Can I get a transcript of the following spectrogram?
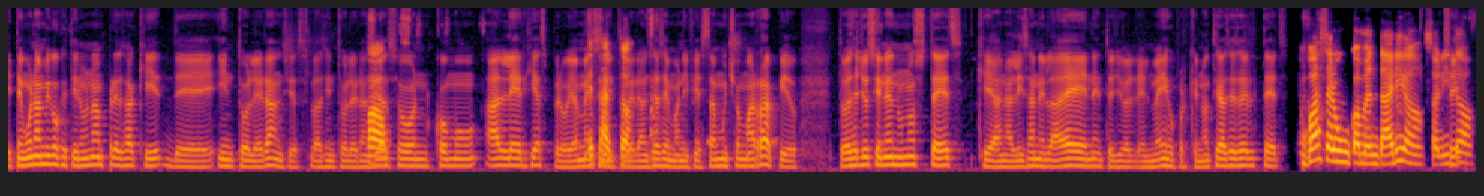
y tengo un amigo que tiene una empresa aquí de intolerancias las intolerancias son como alergias pero obviamente la intolerancia se manifiesta mucho más rápido entonces ellos tienen unos tests que analizan el ADN entonces yo, él me dijo ¿por qué no te haces el test? ¿Puedo hacer un comentario solito?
